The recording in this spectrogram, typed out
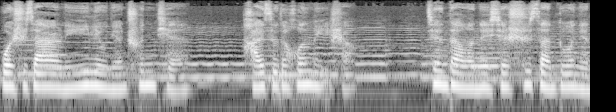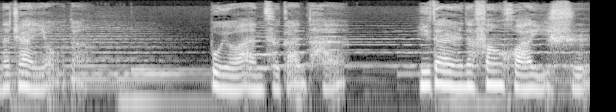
我是在二零一六年春天，孩子的婚礼上，见到了那些失散多年的战友的。不由暗自感叹，一代人的芳华已逝，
